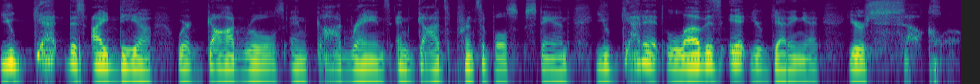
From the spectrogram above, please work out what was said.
You get this idea where God rules and God reigns and God's principles stand. You get it. Love is it. You're getting it. You're so close.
